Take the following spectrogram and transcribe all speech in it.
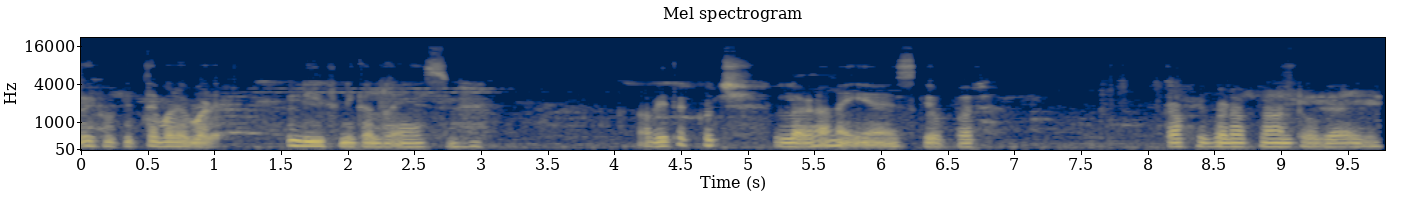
देखो कितने बड़े बड़े लीफ निकल रहे हैं इसमें। अभी तक कुछ लगा नहीं है इसके ऊपर। काफ़ी बड़ा प्लांट हो गया ये।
